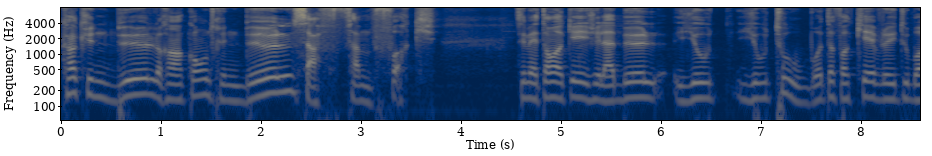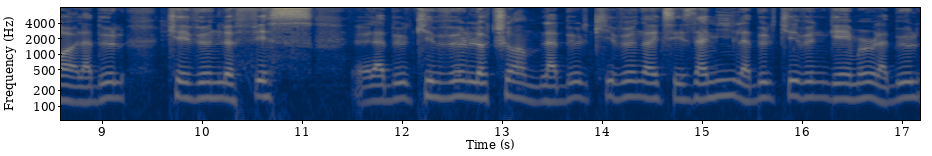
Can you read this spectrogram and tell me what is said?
quand qu'une bulle rencontre une bulle, ça, ça me fuck. Tu sais, mettons, ok, j'ai la bulle You- YouTube, what the Kev le YouTuber, la bulle Kevin le fils, euh, la bulle Kevin le chum, la bulle Kevin avec ses amis, la bulle Kevin gamer, la bulle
